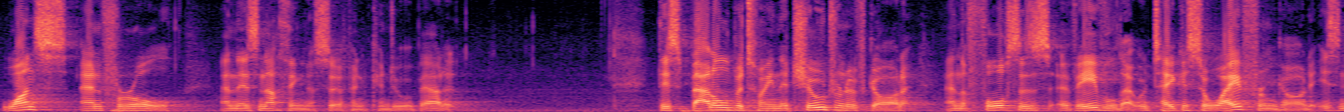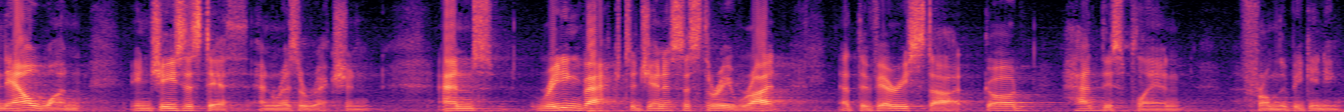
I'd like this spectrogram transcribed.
once and for all, and there's nothing the serpent can do about it. This battle between the children of God and the forces of evil that would take us away from God is now won in Jesus' death and resurrection. And reading back to Genesis 3, right at the very start, God had this plan from the beginning.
